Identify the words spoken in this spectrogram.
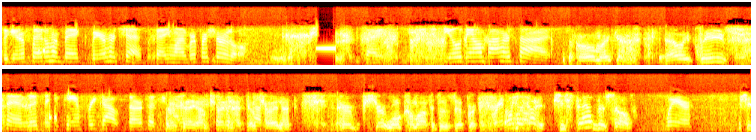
so get her flat on her back, bare her chest, okay? You want to rip her shirt off, okay? You need to kneel down by her side. Oh my God, Ellie, please. Listen, listen, you can't freak out, sir, because you Okay, I'm trying not to. I'm trying not. Her shirt won't come off. It's a zipper. Rip Oh my off. God, she stabbed herself. Where? She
